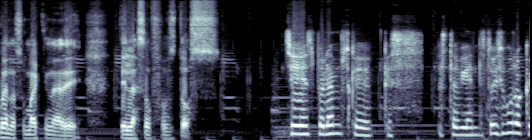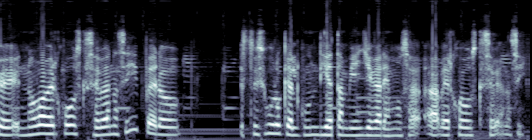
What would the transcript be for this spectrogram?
bueno, su máquina de, de las Ofos 2. Sí, esperemos que, esté bien. Estoy seguro que no va a haber juegos que se vean así, pero estoy seguro que algún día también llegaremos a, ver juegos que se vean así.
